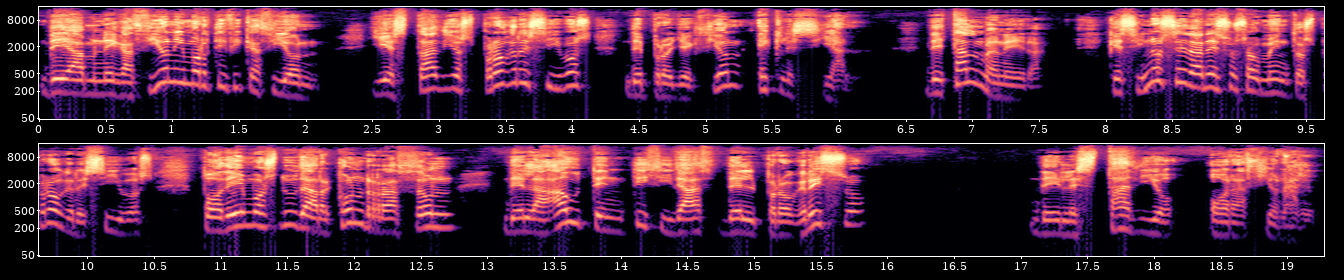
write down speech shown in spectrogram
de abnegación y mortificación y estadios progresivos de proyección eclesial. De tal manera que si no se dan esos aumentos progresivos, podemos dudar con razón de la autenticidad del progreso del estadio oracional.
